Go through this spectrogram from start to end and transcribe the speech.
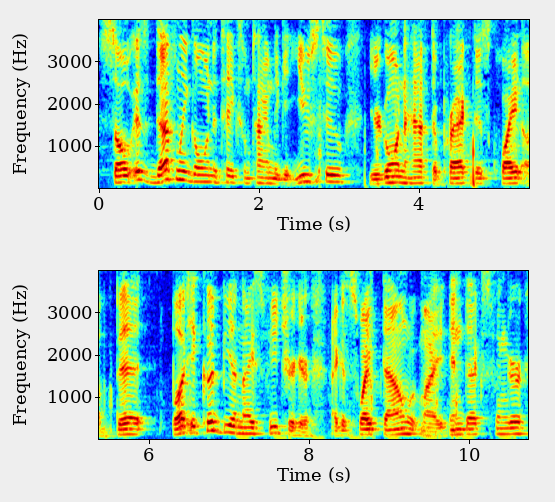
So it's definitely going to take some time to get used to. You're going to have to practice quite a bit but it could be a nice feature here. I could swipe down with my index finger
